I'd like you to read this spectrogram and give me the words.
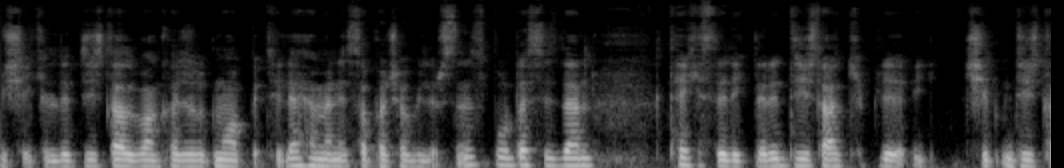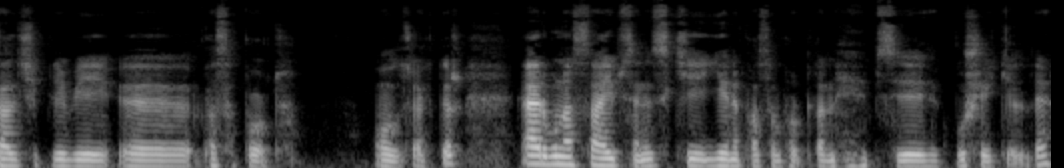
bir şekilde dijital bankacılık muhabbetiyle hemen hesap açabilirsiniz. Burada sizden tek istedikleri dijital çipli çip, dijital çipli bir e, pasaport olacaktır. Eğer buna sahipseniz ki yeni pasaportların hepsi bu şekilde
